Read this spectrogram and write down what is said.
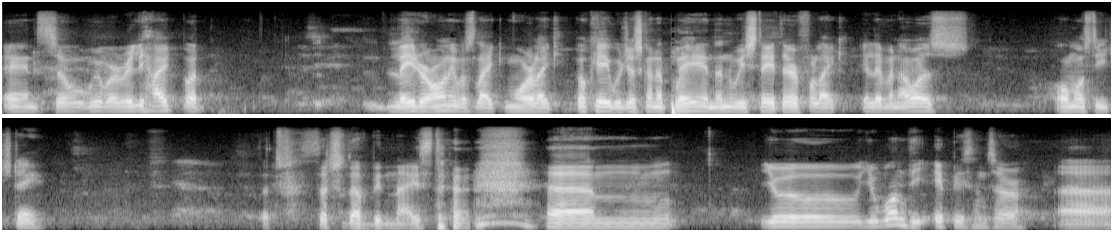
and so we were really hyped. But later on, it was like more like, okay, we're just gonna play, and then we stayed there for like 11 hours almost each day. That, that should have been nice. um, you you won the epicenter, uh,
